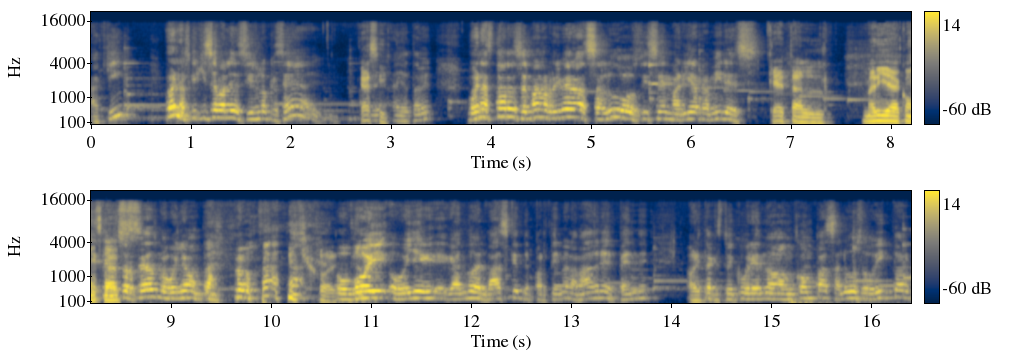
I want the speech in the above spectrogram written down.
¿Aquí? Bueno, es que aquí se vale decir lo que sea. casi. Allá, allá también. Buenas tardes, hermano Rivera. Saludos, dice María Ramírez. ¿Qué tal, María? ¿Cómo Es que en los estás? torpedos me voy levantando. O voy, o voy llegando del básquet de partirme la madre, depende. Ahorita que estoy cubriendo a un compa, saludos, o Víctor.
